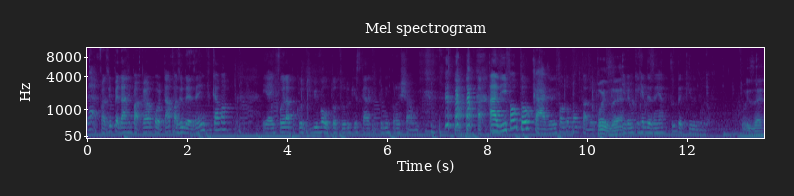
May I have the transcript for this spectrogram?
É, fazia um pedaço de papel, cortava, fazia o desenho e ficava e aí foi lá pro Curitiba e voltou tudo, que os caras queriam tudo em prancha 1. ali faltou o CAD, ali faltou o computador. Pois é. Tivemos que redesenhar tudo aquilo de novo. Pois é.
